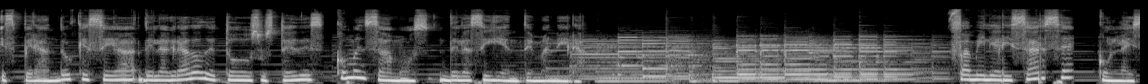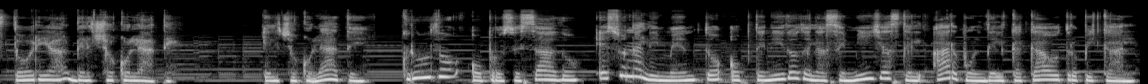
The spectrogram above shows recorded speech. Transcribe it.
Esperando que sea del agrado de todos ustedes, comenzamos de la siguiente manera. Familiarizarse con la historia del chocolate. El chocolate crudo o procesado, es un alimento obtenido de las semillas del árbol del cacao tropical.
